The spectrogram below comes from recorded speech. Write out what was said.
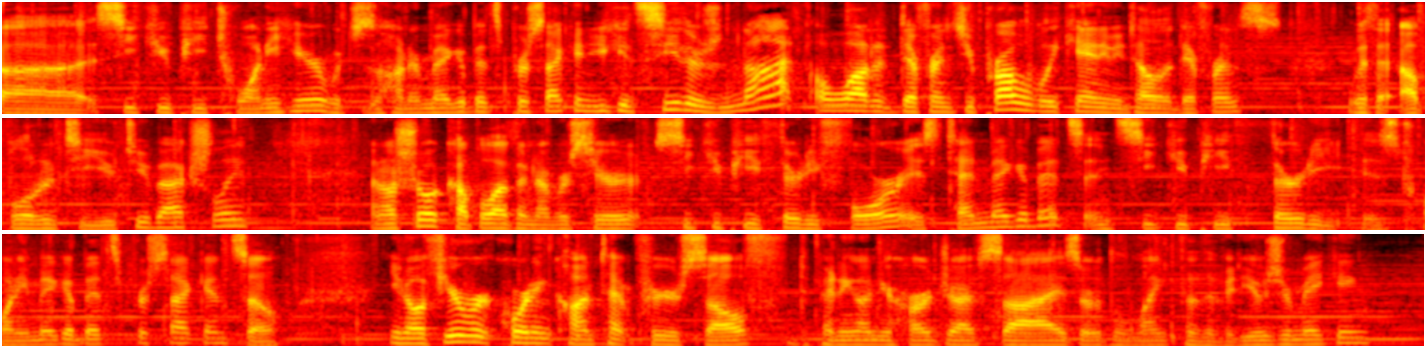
uh, CQP 20 here, which is 100 megabits per second. You can see there's not a lot of difference. You probably can't even tell the difference with it uploaded to YouTube actually. And I'll show a couple other numbers here. CQP 34 is 10 megabits and CQP 30 is 20 megabits per second. So, you know, if you're recording content for yourself, depending on your hard drive size or the length of the videos you're making,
